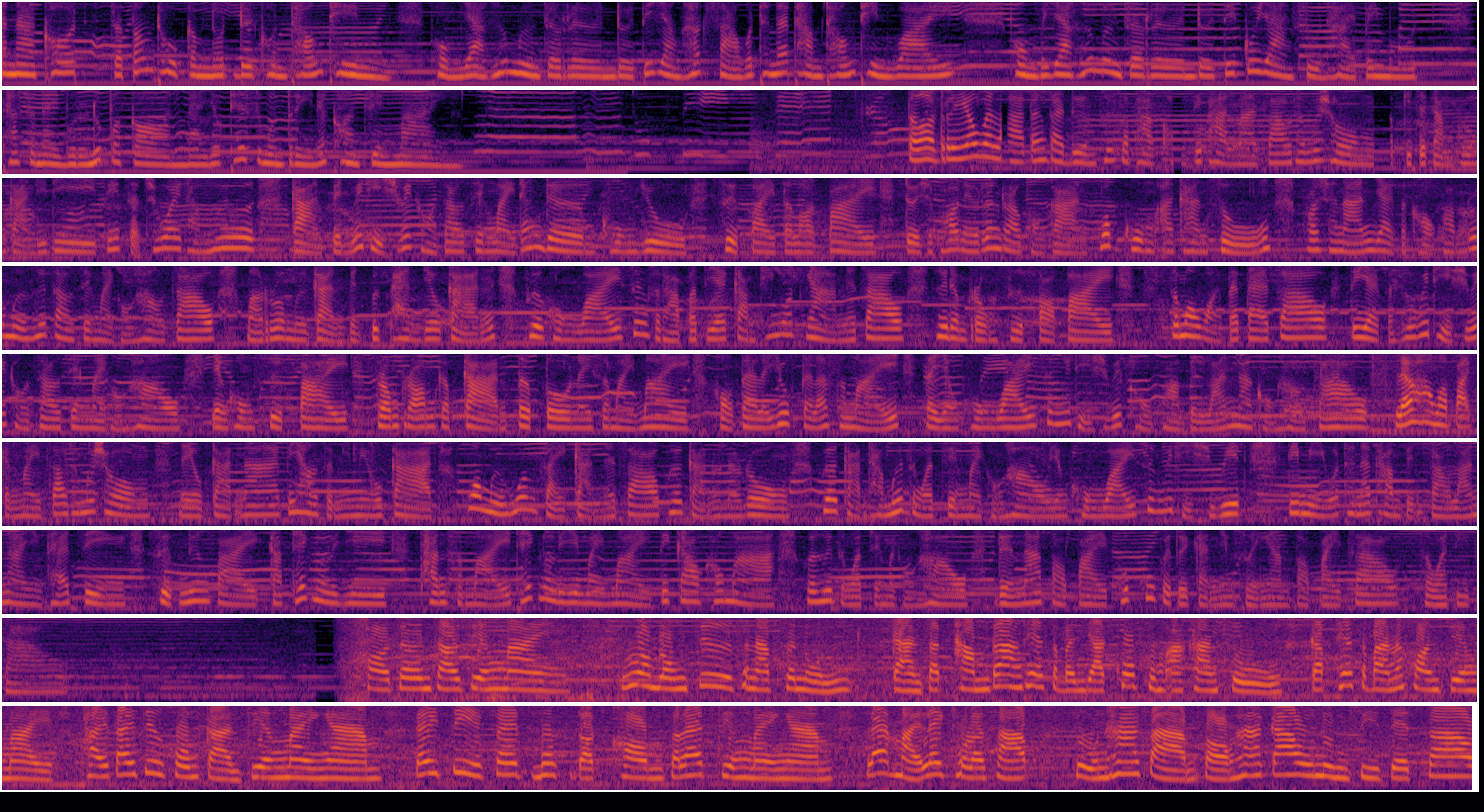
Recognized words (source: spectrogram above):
อนาคตจะต้องถูกกำหนดโดยคนท้องถิ่น ผมอยากให้เมืองเจริญ โดยที่ยังรักษาวัฒนธรรมท้องถิ่นไว้ ผมไปอยากให้เมืองเจริญ โดยที่กู้ยางสูญหายไปหมด ทัศนัยบุรณุปกรณ์ นายกเทศมนตรีนครเจียงใหม่ ลอดระยะเวลาตั้งแต่เดือนพฤษภาคมที่ผ่านมาเจ้าท่านผู้ชมกับกิจกรรมโครงการดีๆ ที่จะช่วยทำให้การเป็นวิถีชีวิตของเจ้าเจียงใหม่ดั้งเดิม คงอยู่สืบไปตลอดไป โดยเฉพาะในเรื่องราวของการควบคุมอาคารสูง เพราะฉะนั้นอยากจะขอความร่วมมือให้เจ้าเจียงใหม่ของเฮาเจ้า มาร่วมมือกันเป็นปึกแผ่นเดียวกัน เพื่อคงไว้ซึ่งสถาปัตยกรรมที่งดงามนะเจ้าให้ดำรงสืบต่อไป สมหวังแต่แต่เจ้าที่อยากจะให้วิถีชีวิตของเจ้าเจียงใหม่ของเฮายังคงสืบไป พร้อม ๆ กับการเติบโตในสมัยใหม่ ของแต่ละยุคแต่ละสมัย แต่ยังคงไว้ซึ่งวิถีชีวิตของความเป็นล้านนาของเฮาเจ้า แล้วเฮามาปะกันใหม่เจ้าท่านผู้ชม ในโอกาสหน้าที่เฮาจะมีมีโอกาสร่วมมือร่วมใจกันนะเจ้า เพื่อการรณรงค์เพื่อการทำให้จังหวัดเจียงใหม่ของเฮายังคงไว้ซึ่งวิถีชีวิต ที่มีวัฒนธรรมเป็นเจ้าล้านนาอย่างแท้จริง สืบเนื่องไปกับเทคโนโลยี ทันสมัยเทคโนโลยีใหม่ ๆ ที่ก้าวเข้ามา เพื่อให้จังหวัดเชียงใหม่ของเฮาเดินหน้าต่อไปควบคู่ไปด้วยกันอย่างสวยงามต่อไปเจ้า สวัสดีเจ้าขอเชิญชาวเจียงใหม่ ร่วมลงชื่อสนับสนุนการจัดทำร่างเทศบัญญัติควบคุมอาคารสูง กับเทศบาลนครเจียงใหม่ ภายใต้ชื่อโครงการเจียงใหม่งาม ได้ที่ facebook.com เจียงใหม่งาม และหมายเลขโทรศัพท์ 053 259 147 เจ้า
